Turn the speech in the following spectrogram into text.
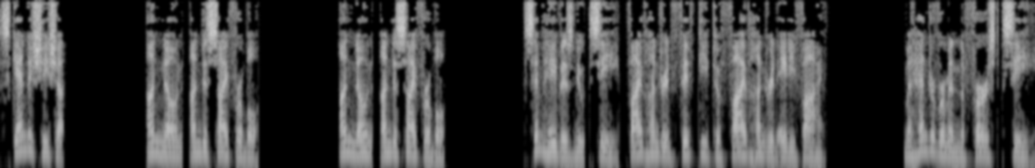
Skandashisha Unknown, undecipherable. Unknown, undecipherable. Simhavisnu c. 550 to 585 Mahendravarman I c.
